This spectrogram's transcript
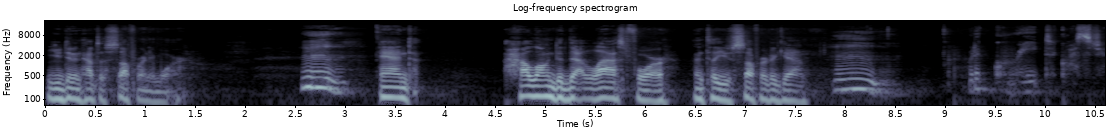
you didn't have to suffer anymore? Hmm. And how long did that last for until you suffered again? Hmm. What a great question.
